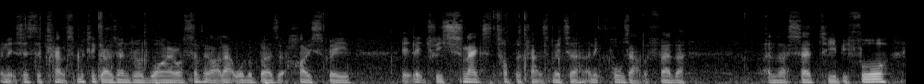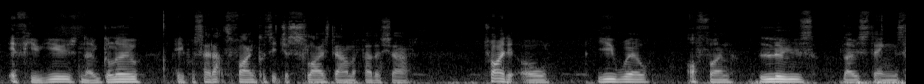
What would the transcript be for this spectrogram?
and it says the transmitter goes under a wire or something like that while the bird's at high speed. It literally snags the top of the transmitter and it pulls out the feather. And I said to you before if you use no glue people say that's fine because it just slides down the feather shaft. Tried it all. You will often lose those things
